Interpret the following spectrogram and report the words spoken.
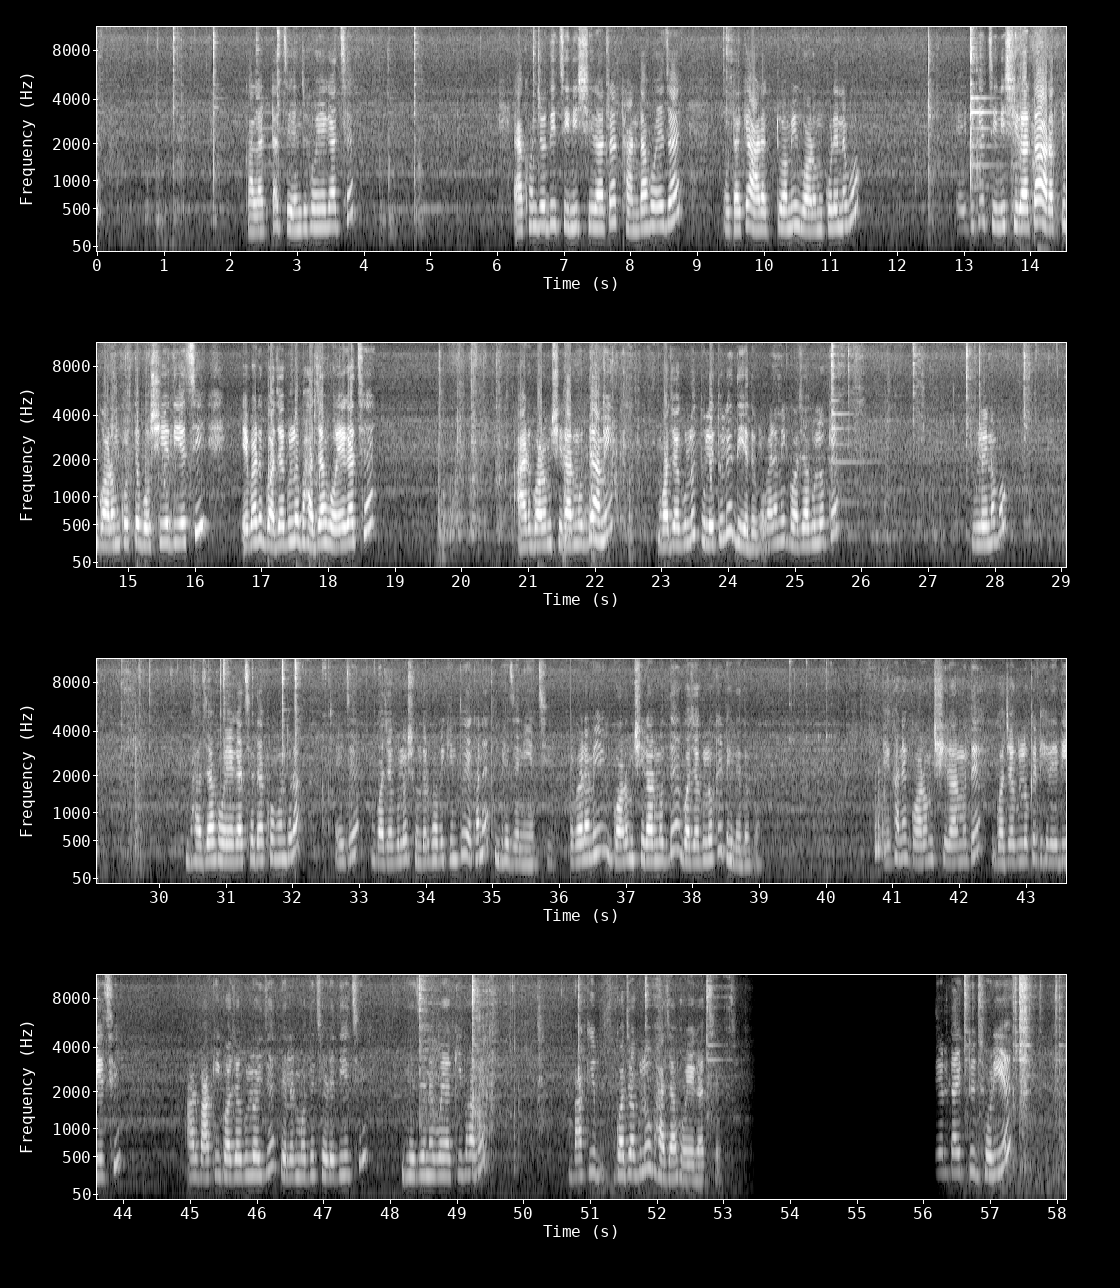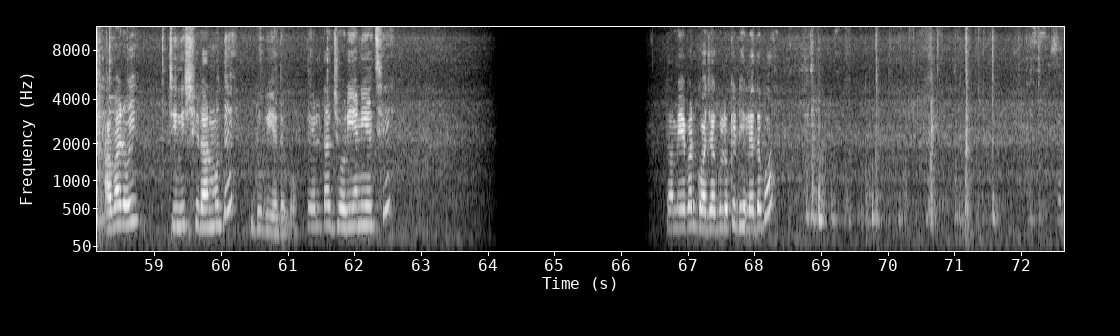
কালারটা চেঞ্জ হয়ে গেছে। এখন যদি চিনির শিরাটা ঠান্ডা হয়ে যায়, ওটাকে আর একটু আমি গরম করে নেব। এইদিকে চিনির শিরাটা আর একটু গরম করতে বসিয়ে দিয়েছি। এবার গজাগুলো ভাজা হয়ে গেছে। আর গরম শিরার মধ্যে আমি গজাগুলো তুলে তুলে দিয়ে দেবো। এবার আমি গজাগুলোকে তুলে নেব। ভাজা হয়ে গেছে দেখো বন্ধুরা। এই যে গজাগুলো সুন্দরভাবে কিন্তু এখানে ভেজে নিয়েছি। এবার আমি গরম শিরার মধ্যে গজাগুলোকে ঢেলে দেব। এখানে গরম শিরার মধ্যে গজাগুলোকে ঢেলে দিয়েছি। আর বাকি গজাগুলো এই যে তেলের মধ্যে ছেড়ে দিয়েছি। ভেজে নেব একইভাবে। বাকি গজাগুলো ভাজা হয়ে গেছে। তেলটা একটু ঝরিয়ে আবার ওই চিনি শিরার মধ্যে ডুবিয়ে দেব। তেলটা ঝরিয়ে নিয়েছি। তো আমি এবার গজাগুলোকে ঢেলে দেব।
